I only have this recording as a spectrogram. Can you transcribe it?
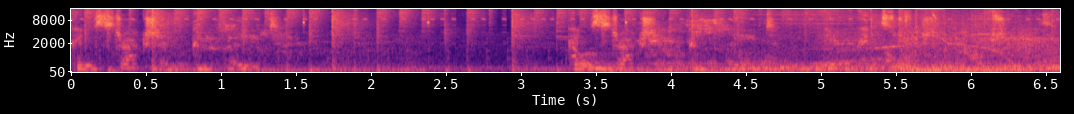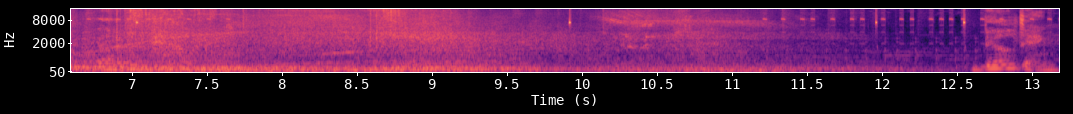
Construction complete. Construction complete. New construction options. Building.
